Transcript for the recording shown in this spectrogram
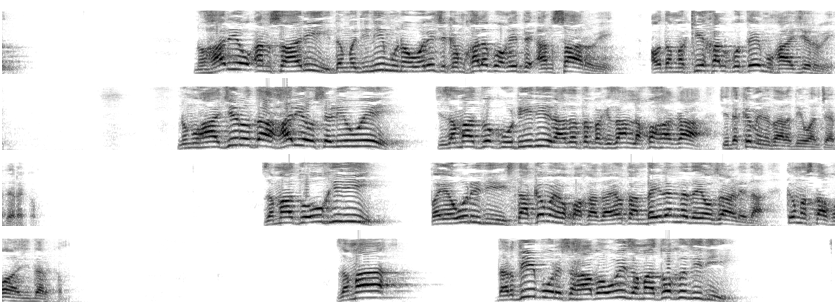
نو هر یو انصاری د مدینه منوره چې کم خلک وغه ته انصار وي او د مکی خلکو ته مهاجر وي نو مهاجر ته هر یو سړی وي چې زما دوه کوټي دي راځه ته پاکستان لخوا کا چې د کومه نه دار دیوال چا پیر کم زما دوه وخی دي په یو ری دي ستا کومه یو خوخه دا یو تندې لنګ دا یو زاړه دا کوم ستا خو حاجی درکم زما در دې پورې صحابه وې زما دوه خزي دي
